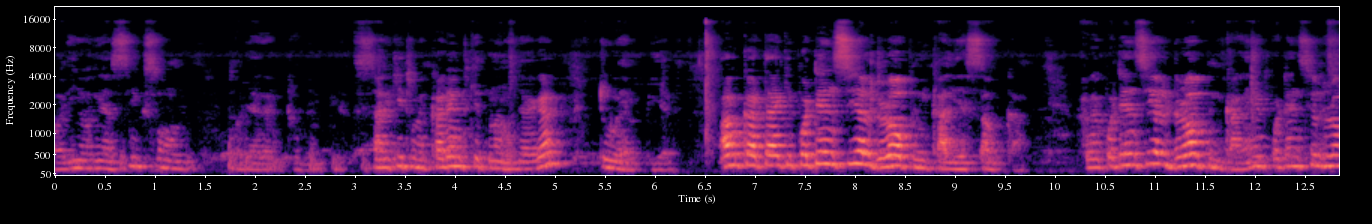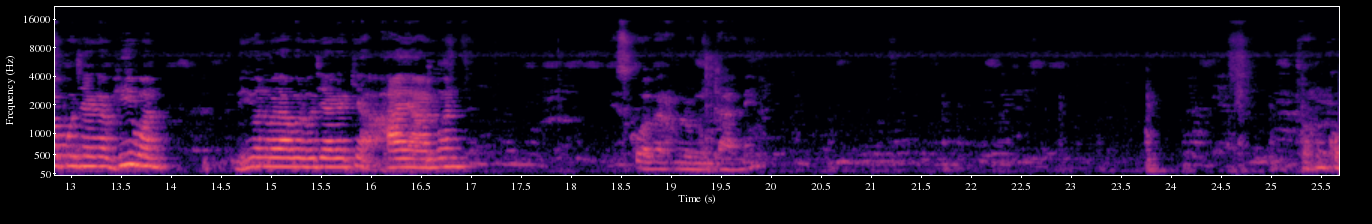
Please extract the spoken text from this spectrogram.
और ये हो गया सिक्स ओम हो जाएगा टू एम्पियर सर्किट में करंट कितना हो जाएगा? टू एम्पियर अब कहता है कि पोटेंशियल ड्रॉप निकालिए सबका। अगर पोटेंशियल ड्रॉप निकालेंगे पोटेंशियल ड्रॉप हो जाएगा वी वन वी वन बराबर हो जाएगा क्या? आई आर वन इसको अगर हम लोग मिटा दें। तो हमको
